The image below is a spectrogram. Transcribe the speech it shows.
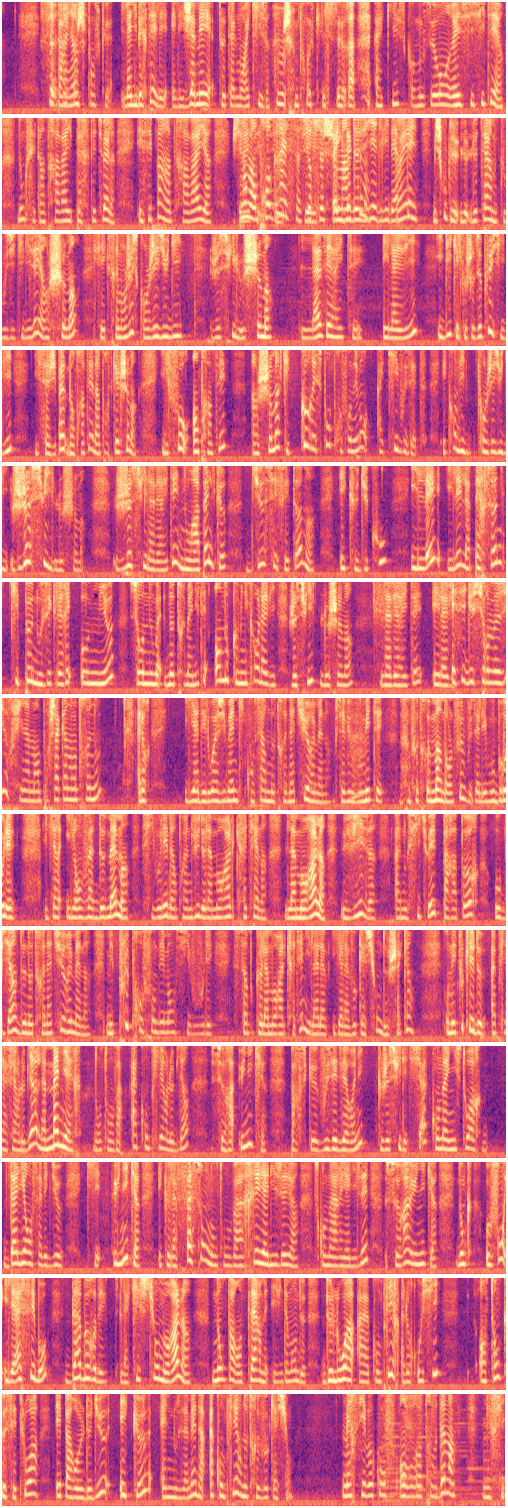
C'est pas rien. Je pense que la liberté, elle est, elle est jamais totalement acquise. Mm. Je pense qu'elle sera acquise quand nous serons ressuscités. Hein. Donc c'est un travail perpétuel. Et c'est pas un travail. Je non, mais on progresse sur ce chemin de vie et de liberté. Mais je trouve que le, le terme que vous utilisez, un chemin, c'est extrêmement juste. Quand Jésus dit "Je suis le chemin, la vérité et la vie", il dit quelque chose de plus. Il dit il ne s'agit pas d'emprunter n'importe quel chemin. Il faut emprunter un chemin qui correspond profondément à qui vous êtes. Et quand, quand, Jésus dit je suis le chemin, je suis la vérité, il nous rappelle que Dieu s'est fait homme et que du coup, il est, il est la personne qui peut nous éclairer au mieux sur notre humanité en nous communiquant la vie. Je suis le chemin, la vérité et la vie. Et c'est du sur-mesure finalement pour chacun d'entre nous? Alors, il y a des lois humaines qui concernent notre nature humaine. Vous savez, vous vous mettez votre main dans le feu, vous allez vous brûler. Eh bien, il en va de même, si vous voulez, d'un point de vue de la morale chrétienne. La morale vise à nous situer par rapport au bien de notre nature humaine. Mais plus profondément, si vous voulez, simple que la morale chrétienne, il, il y a la vocation de chacun. On est toutes les deux appelés à faire le bien. La manière dont on va accomplir le bien sera unique. Parce que vous êtes Véronique, que je suis Laetitia, qu'on a une histoire d'alliance avec Dieu qui est unique et que la façon dont on va réaliser hein, ce qu'on a réalisé sera unique. Donc au fond, il est assez beau d'aborder la question morale, non pas en termes évidemment de, de loi à accomplir, alors aussi en tant que cette loi est parole de Dieu et que elle nous amène à accomplir notre vocation. Merci beaucoup. On vous retrouve demain. Merci.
